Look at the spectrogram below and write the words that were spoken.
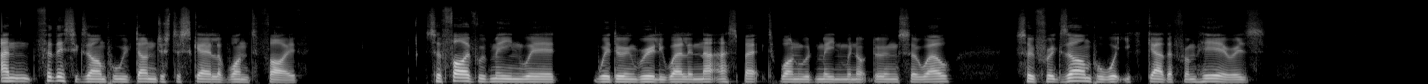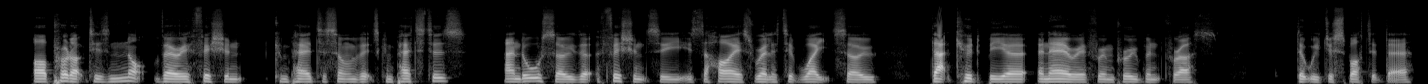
And for this example, we've done just a scale of one to five. So five would mean we're we're doing really well in that aspect. One would mean we're not doing so well. So, for example, what you could gather from here is our product is not very efficient compared to some of its competitors, and also that efficiency is the highest relative weight. So, that could be a, an area for improvement for us that we've just spotted there.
